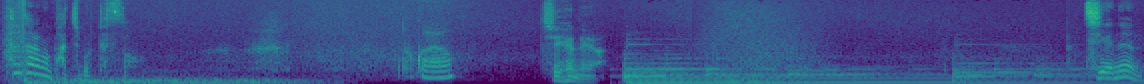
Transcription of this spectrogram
한 사람은 받지 못했어. 누가요? 지혜네야. 지혜는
